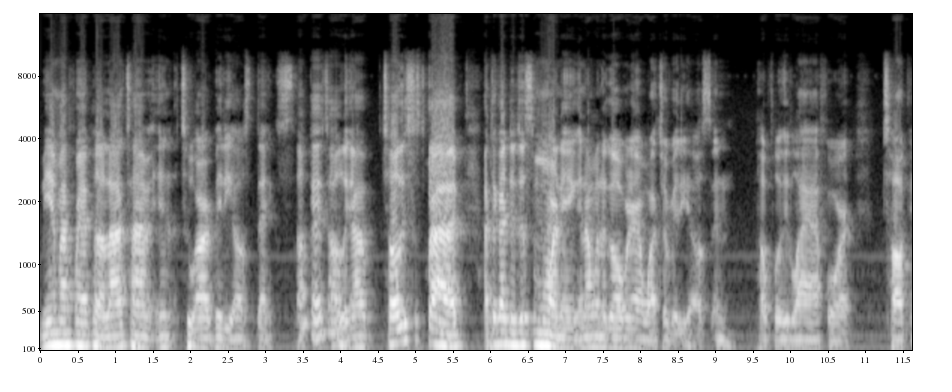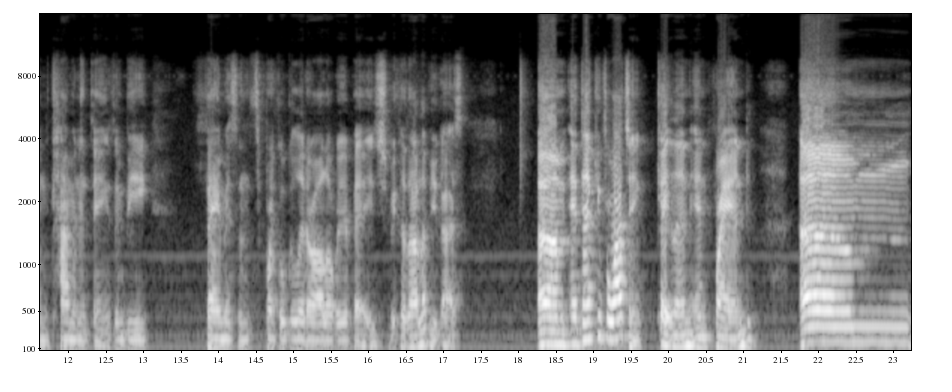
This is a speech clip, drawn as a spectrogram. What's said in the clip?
Me and my friend put a lot of time into our videos. Thanks. Okay, totally. I totally subscribe. I think I did this morning, and I'm going to go over there and watch your videos and hopefully laugh or talk and comment and things and be famous and sprinkle glitter all over your page because I love you guys. Um, and thank you for watching, Caitlin and friend. Um,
